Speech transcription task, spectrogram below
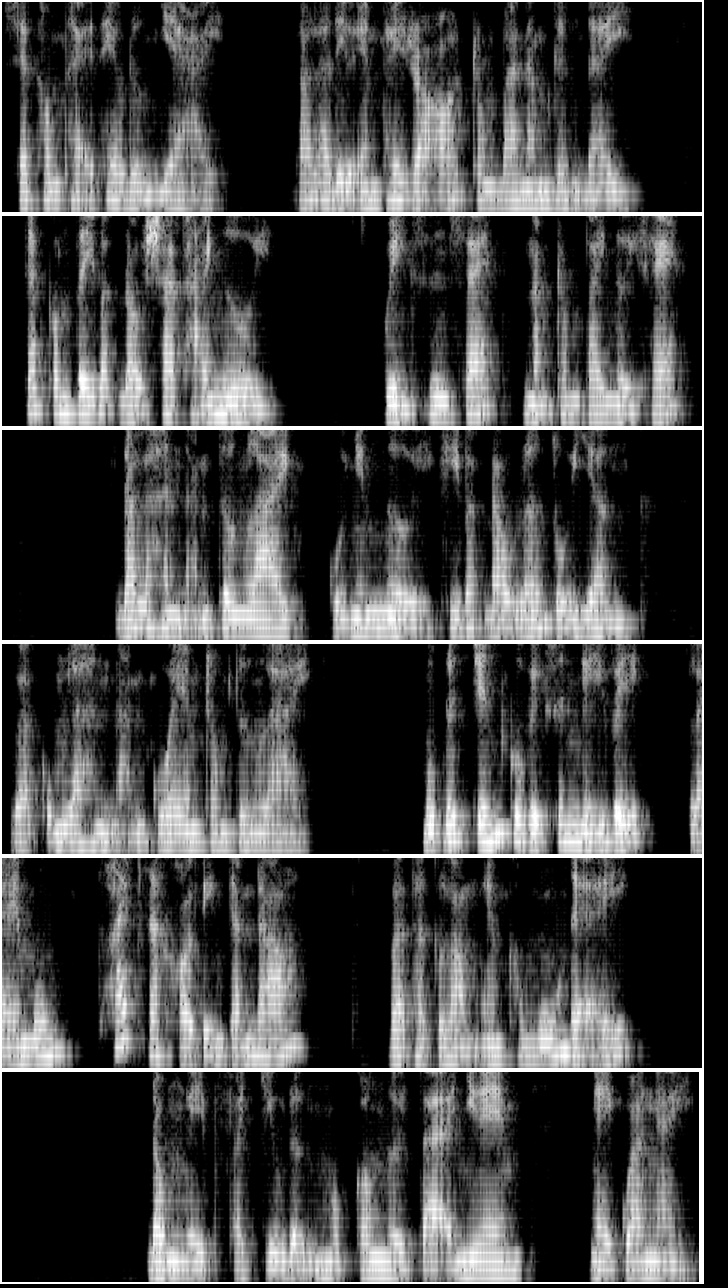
sẽ không thể theo đường dài. Đó là điều em thấy rõ trong 3 năm gần đây. Các công ty bắt đầu sa thải người, quyền sinh sát nằm trong tay người khác. Đó là hình ảnh tương lai của những người khi bắt đầu lớn tuổi dần và cũng là hình ảnh của em trong tương lai. Mục đích chính của việc xin nghỉ việc là em muốn thoát ra khỏi viễn cảnh đó và thật lòng em không muốn để đồng nghiệp phải chịu đựng một con người tệ như em ngày qua ngày.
